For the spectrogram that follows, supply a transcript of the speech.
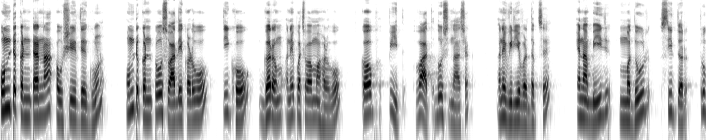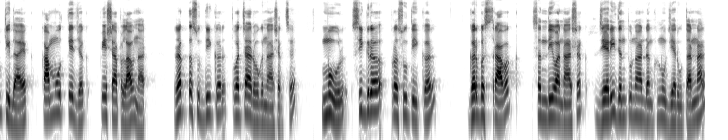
ઊંટકંટાના ઔષધીય ગુણ, ઊંટકંટો સ્વાદે કડવો, તીખો ગરમ અને પચવામાં હળવો કફ, પિત્ત, વાત, દોષનાશક અને વીર્યવર્ધક છે. એના બીજ મધુર શીતર તૃપ્તિદાયક, કામોત્તેજક, પેશાબ લાવનાર, રક્ત શુદ્ધિકર, ત્વચા રોગનાશક છે. મૂળ શીઘ્ર પ્રસૂતિકર ગર્ભસ્રાવક સંધિવાનાશક, ઝેરી જંતુના ડંખનું ઝેર ઉતારનાર,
